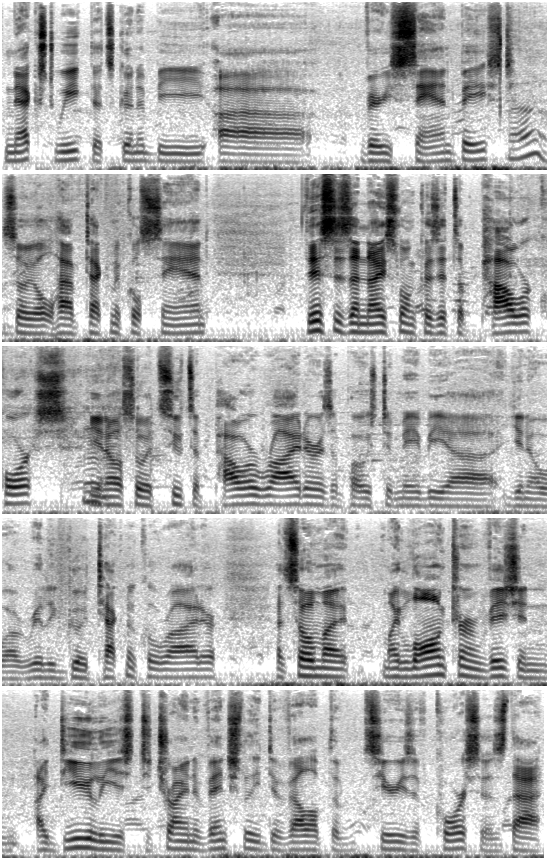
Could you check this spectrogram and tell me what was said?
next week that's going to be uh, very sand based Oh. so you'll have technical sand this is a nice one because it's a power course, you know, so it suits a power rider as opposed to maybe a you know a really good technical rider. And so my my long-term vision, ideally, is to try and eventually develop the series of courses that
